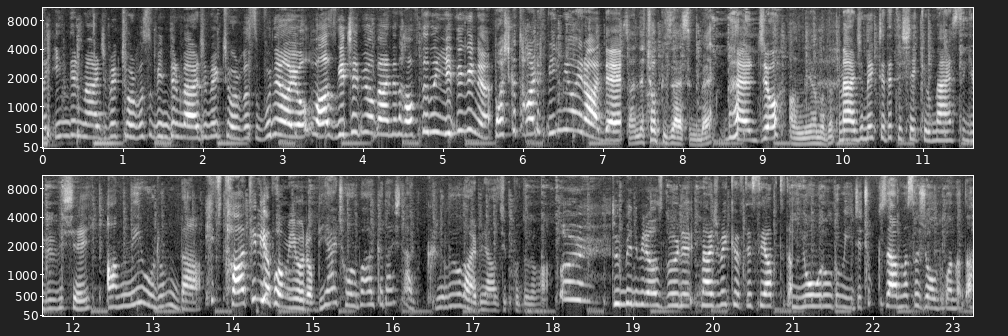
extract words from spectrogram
Ay indir mercimek çorbası, bindir mercimek çorbası. Bu ne ayol? Vazgeçemiyor benden haftanın yedi günü. Başka tarif bilmiyor herhalde. Sen de çok güzelsin be. Merco. Anlayamadım. Mercimekçe de teşekkür, mersi gibi bir şey. Anlıyorum da hiç tatil yapamıyorum. Diğer çorba arkadaşlar kırılıyorlar birazcık bu duruma. Ay, dün beni biraz böyle mercimek köftesi yaptı da yoğruldum iyice. Çok güzel masaj oldu bana da.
